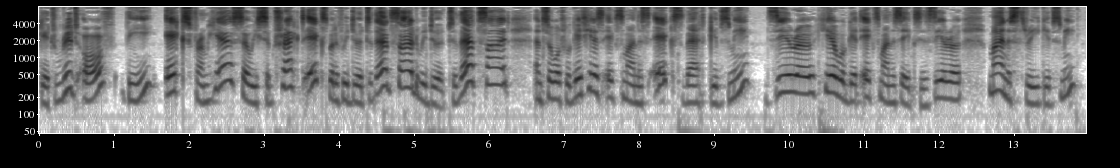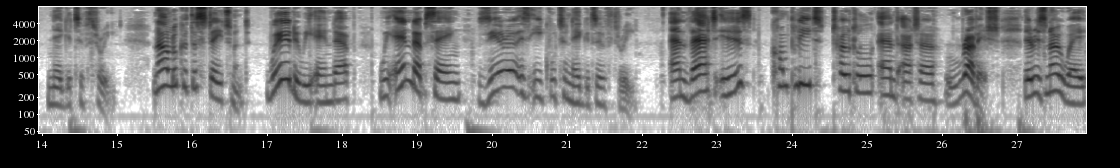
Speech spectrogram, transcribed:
get rid of the x from here. So we subtract x, but if we do it to that side, we do it to that side. And so what we'll get here is x minus x. That gives me 0. Here we'll get x minus x is 0. Minus 3 gives me negative 3. Now look at the statement. Where do we end up? We end up saying 0 is equal to negative 3. And that is complete, total, and utter rubbish. There is no way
